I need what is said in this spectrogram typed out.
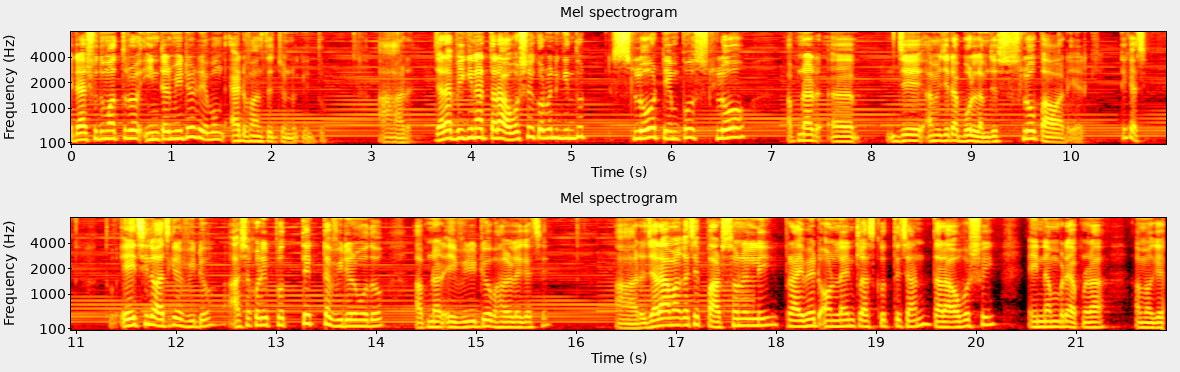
এটা শুধুমাত্র ইন্টারমিডিয়েট এবং অ্যাডভান্সের জন্য কিন্তু। আর যারা বিগিনার তারা অবশ্যই করবেন কিন্তু স্লো টেম্পো স্লো আপনার যে আমি যেটা বললাম যে স্লো পাওয়ারে আর কি, ঠিক আছে? তো এই ছিল আজকের ভিডিও আশা করি প্রত্যেকটা ভিডিওর মতো আপনার এই ভিডিওটিও ভালো লেগেছে। আর যারা আমার কাছে পার্সোনালি প্রাইভেট অনলাইন ক্লাস করতে চান, তারা অবশ্যই এই নাম্বারে আপনারা আমাকে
